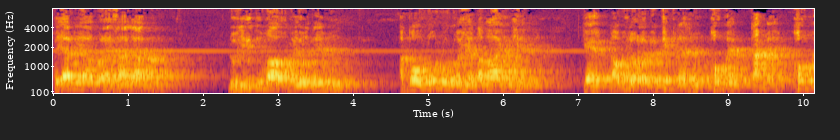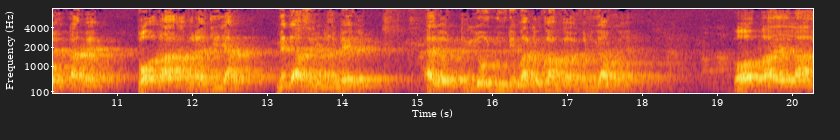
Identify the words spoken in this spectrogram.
ဘုရားတရားမလိုက်စားကြဘူး လူကြီးသူမအောင်မယုံသေးဘူးအကုန်လုံးလို့အရင်ကဘာကြီးဖြစ်တယ်ကဲနောက်ပြီးတော့လည်းဖြစ်တယ်ဆိုခုံးမယ်တတ်မယ်ခုံးမယ်တတ်မယ်ဒေါသအမှန်ကြီးကြမေတ္တာစေတနာနဲတယ်အဲ့တော့ဒီလိုလူတွေမှာဒုက္ခမကြောက်ဘယ်လိုရောက်လဲဘောပါရလား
